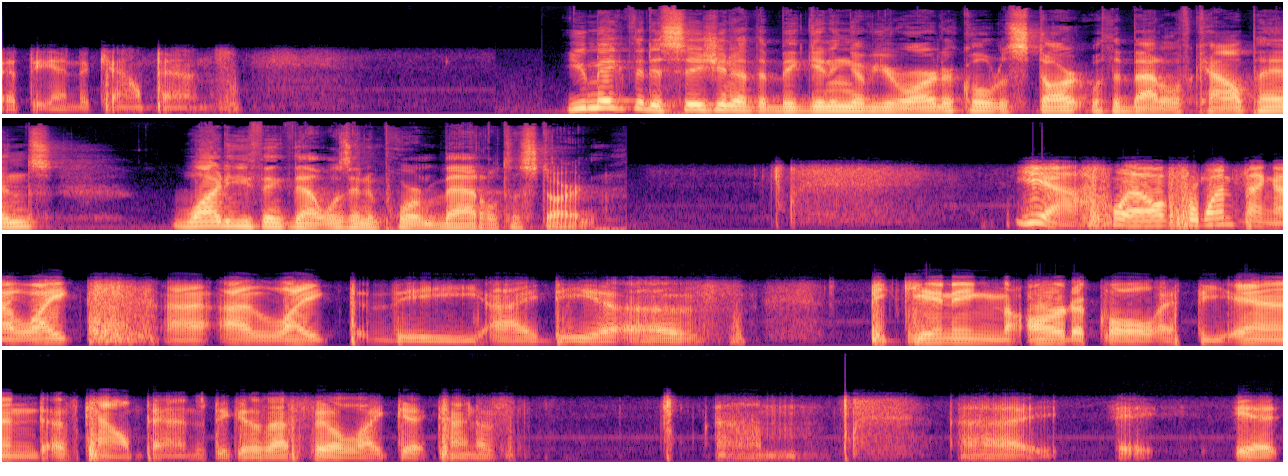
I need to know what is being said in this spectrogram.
at the end of Cowpens. You make the decision at the beginning of your article to start with the Battle of Cowpens. Why do you think that was an important battle to start? Yeah, well, for one thing, I liked I, I liked the idea of beginning the article at the end of Cowpens because I feel like it kind of um, uh, it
